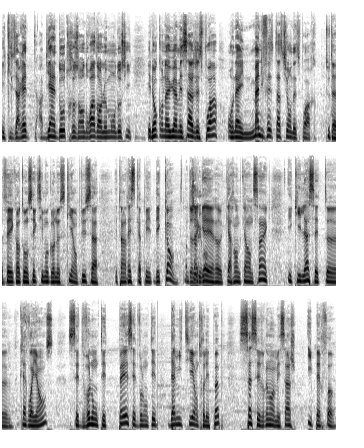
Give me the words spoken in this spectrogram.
et qu'ils arrêtent à bien d'autres endroits dans le monde aussi. Et donc on a eu un message d'espoir, on a une manifestation d'espoir. Tout à fait. Et quand on sait que Simon Gronowski, en plus, a- est un rescapé des camps de la guerre euh, 40-45 et qu'il a cette euh, clairvoyance, cette volonté de paix, cette volonté d'amitié entre les peuples, ça, c'est vraiment un message hyper fort.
